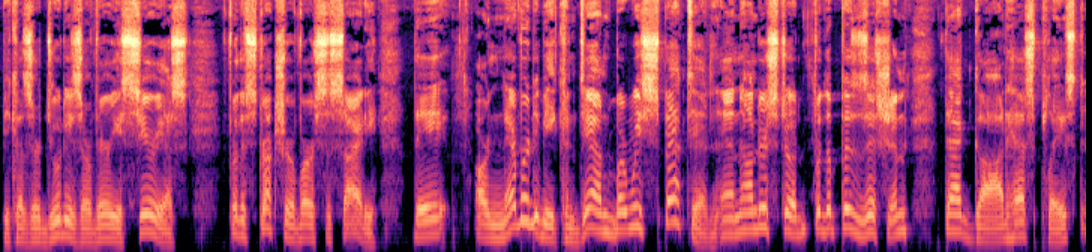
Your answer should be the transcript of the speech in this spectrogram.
because their duties are very serious for the structure of our society. They are never to be condemned, but respected and understood for the position that God has placed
